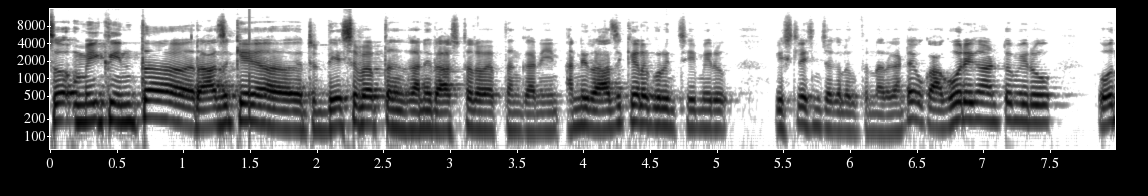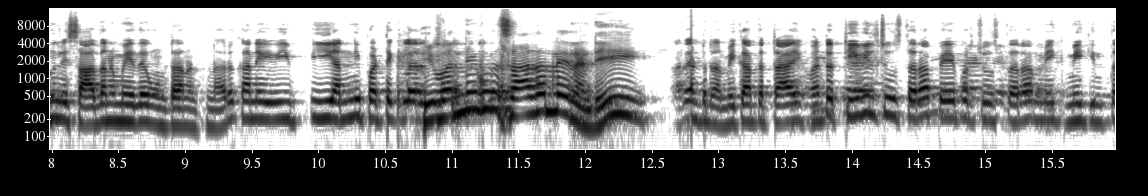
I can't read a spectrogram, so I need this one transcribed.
సో మీకు ఇంత రాజకీయ దేశవ్యాప్తంగా కానీ రాష్ట్రాల వ్యాప్తంగా కానీ అన్ని రాజకీయాల గురించి మీరు విశ్లేషించగలుగుతున్నారు. అంటే ఒక అఘోరిగా అంటూ మీరు ఓన్లీ సాధన మీదే ఉంటానంటున్నారు. కానీ ఈ ఈ అన్ని పర్టికులర్ ఇవన్నీ కూడా సాధనలేనండి అదే అంటున్నాను మీకు అంత టైం అంటే టీవీలు చూస్తారా పేపర్ చూస్తారా? మీకు మీకు ఇంత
